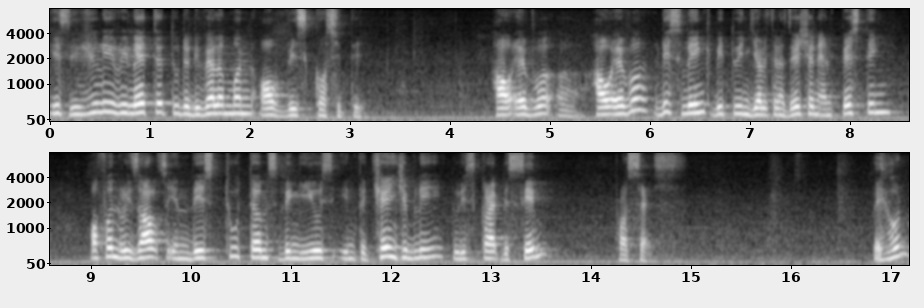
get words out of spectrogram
is usually related to the development of viscosity. However, uh, however, this link between gelatinization and pasting often results in these two terms being used interchangeably to describe the same process. Behun?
